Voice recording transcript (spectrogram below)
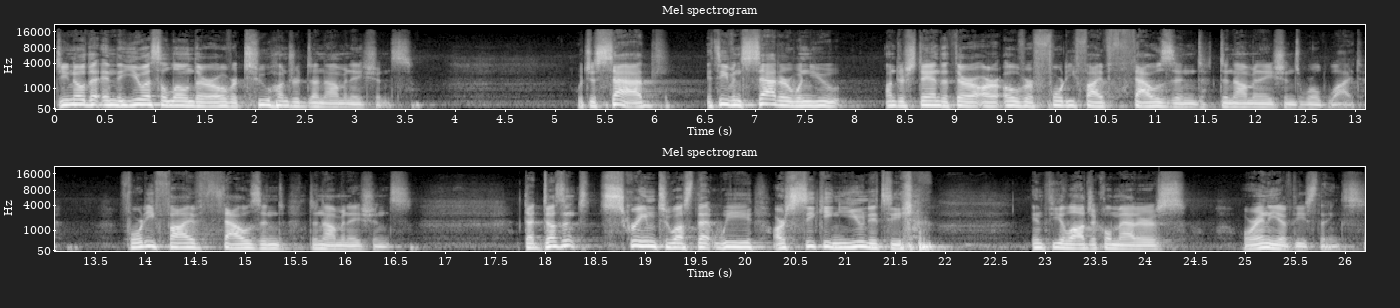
Do you know that in the US alone, there are over 200 denominations? Which is sad. It's even sadder when you understand that there are over 45,000 denominations worldwide. 45,000 denominations. That doesn't scream to us that we are seeking unity in theological matters or any of these things.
